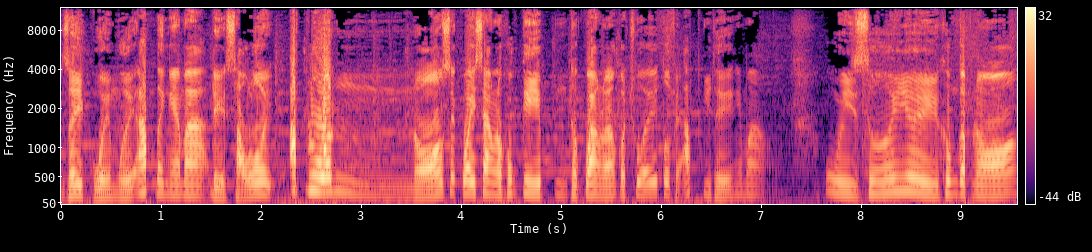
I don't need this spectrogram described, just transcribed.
Giây cuối mới up anh em ạ à. Để 6 thôi Up luôn. Nó sẽ quay sang nó không kịp. Thật quang nó đang có chuỗi Tôi phải up như thế anh em ạ. À. Ui giời ơi Không gặp nó.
